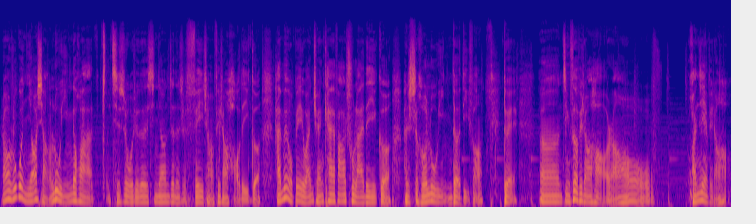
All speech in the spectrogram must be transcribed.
然后，如果你要想露营的话，其实我觉得新疆真的是非常非常好的一个还没有被完全开发出来的一个很适合露营的地方。对，嗯，景色非常好，然后环境也非常好。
